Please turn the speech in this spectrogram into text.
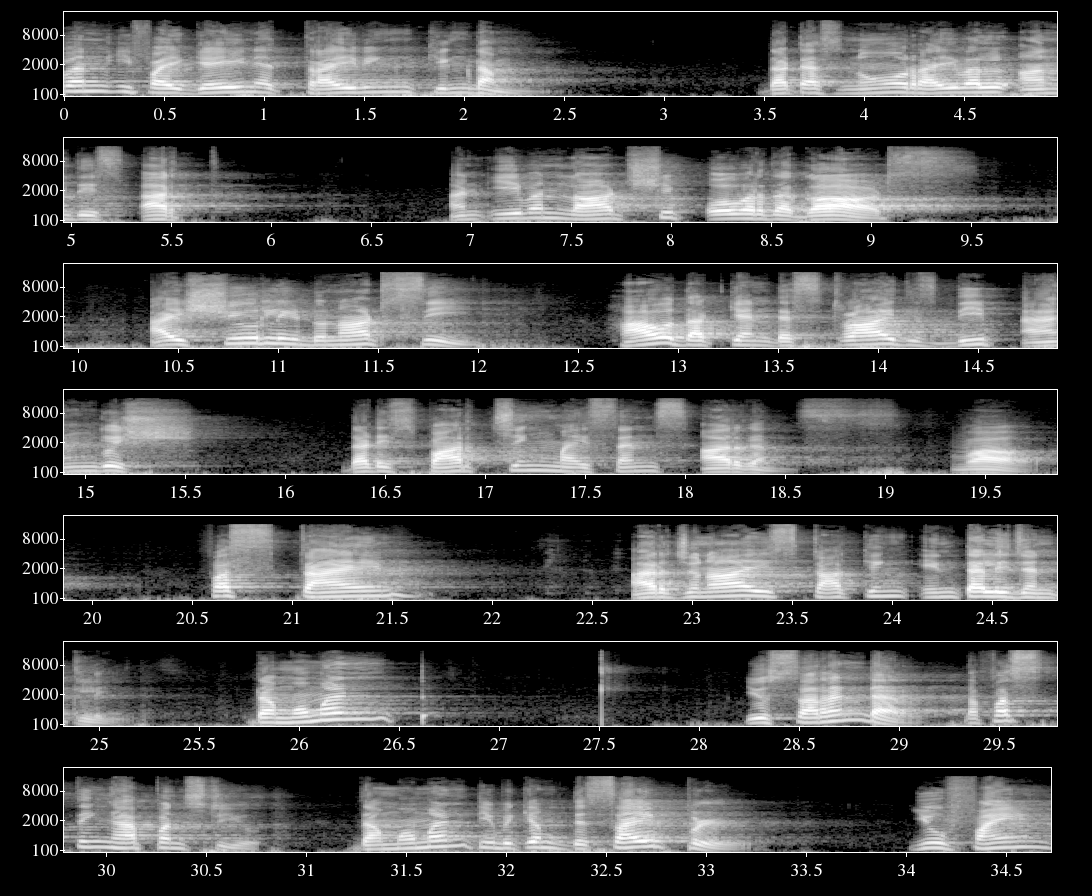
Even if I gain a thriving kingdom that has no rival on this earth, and even lordship over the gods, I surely do not see how that can destroy this deep anguish that is parching my sense organs. Wow. First time Arjuna is talking intelligently. The moment you surrender, the first thing happens to you. The moment you become disciple, you find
